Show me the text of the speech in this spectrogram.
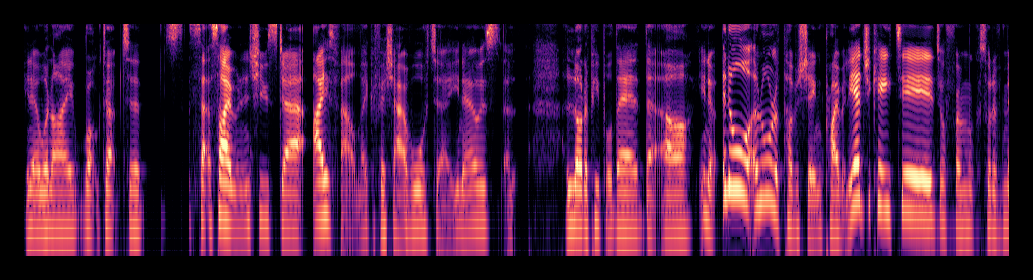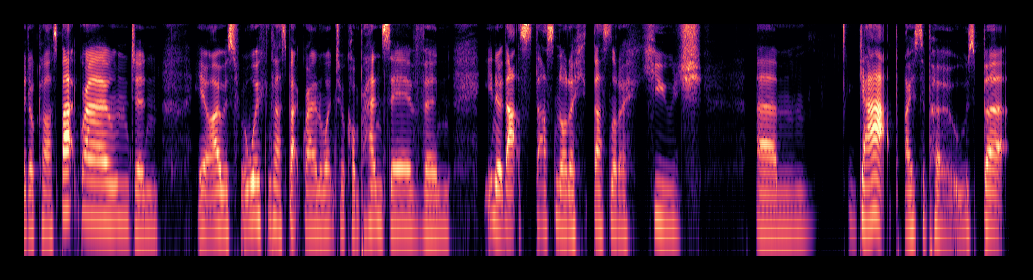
you know, when I rocked up to Simon and Schuster, I felt like a fish out of water. You know, there's a, a lot of people there that are, you know, in all in all of publishing, privately educated or from sort of middle class background, and you know, I was from a working class background went to a comprehensive, and you know, that's that's not a that's not a huge um, gap, I suppose, but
